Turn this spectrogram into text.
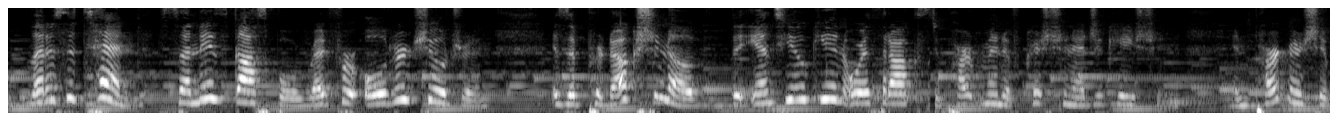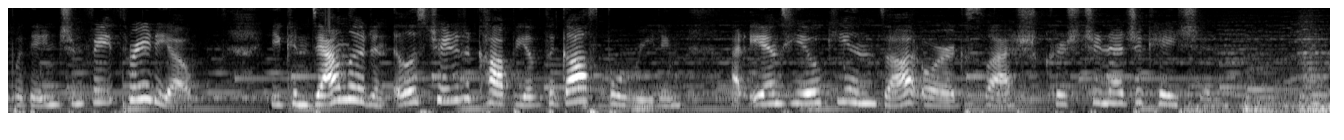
Let us attend Sunday's Gospel read for older children is a production of the Antiochian Orthodox Department of Christian Education in partnership with Ancient Faith Radio. You can download an illustrated copy of the Gospel reading at antiochian.org slash Christian Education.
